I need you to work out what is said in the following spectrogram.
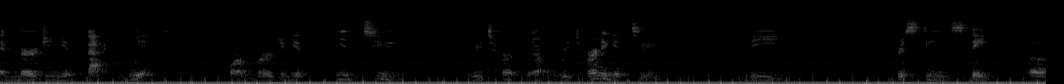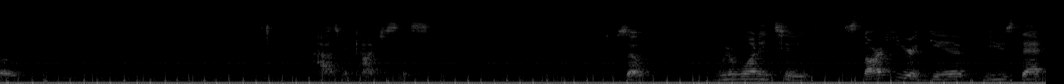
and merging it back with or merging it into return, you know, returning it to the pristine state of cosmic So we're wanting to start here at Geb, use that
